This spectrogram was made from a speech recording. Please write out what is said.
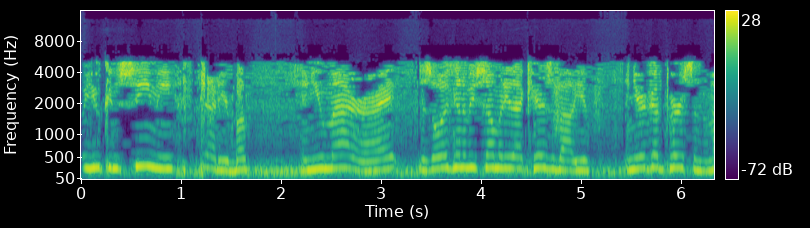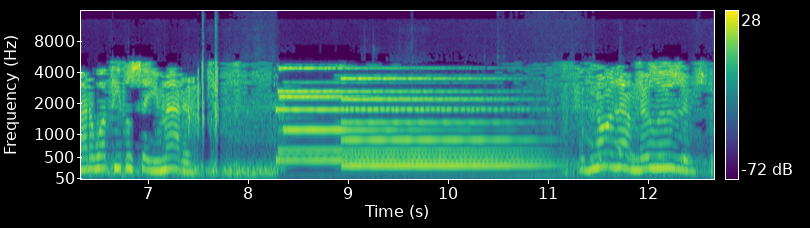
You can see me. Get out of here, bub. And you matter, alright? There's always gonna be somebody that cares about you. And you're a good person. No matter what people say, you matter. Ignore them. They're losers.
